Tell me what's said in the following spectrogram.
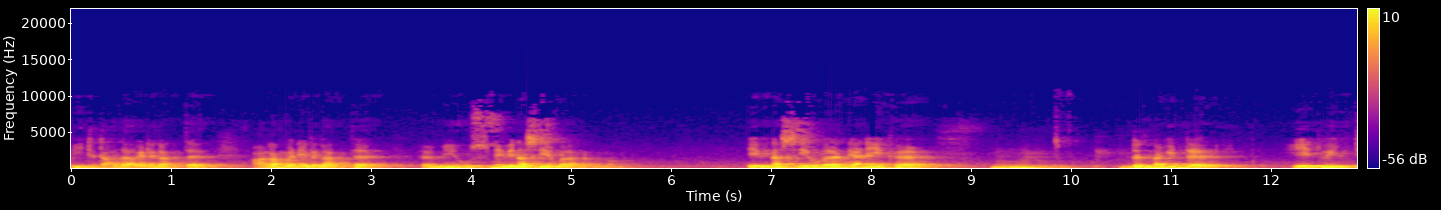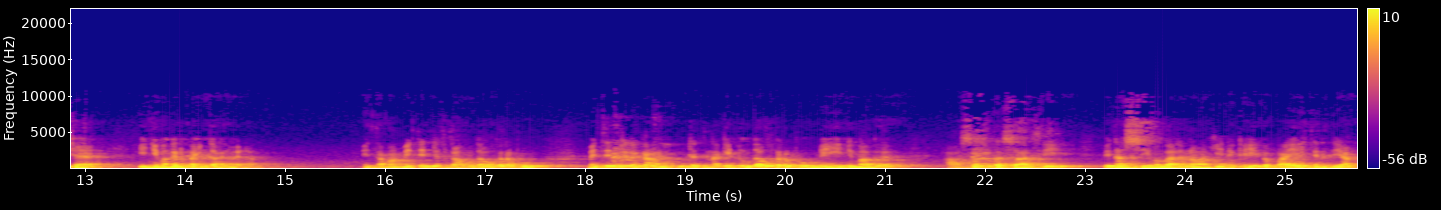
පිටට ආදායට ගත්ත ආලම්බණයට ගත්ත මේ හුස්මේ වෙනස් වීම බලන්න පුළුවන්. ඒ වෙනස් වීම බලන්න අනේක දෙන්නගින්ද හේතු වෙච්ච ඉනිමකට පයින් ගන්න වැඩක්. මේ තමයි මෙතෙන්ට ගම උදව් කරපු මෙතෙන්ට ගම උඩට නගින්න උදව් කරපු මේ ඉනිමක ආශ්වාස ප්‍රශ්වාසී වෙනස් වීම බලනවා කියන එක ඒක බය හිතෙන දෙයක්.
